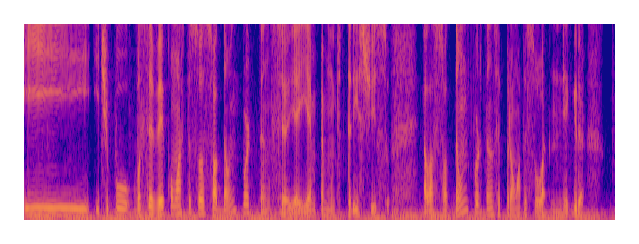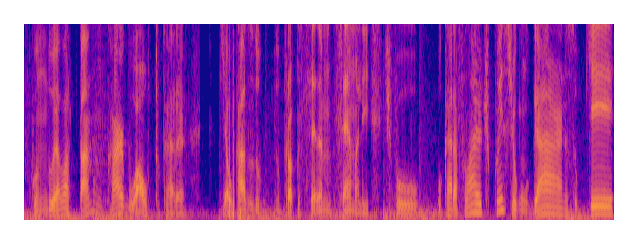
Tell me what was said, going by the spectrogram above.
E, e, tipo, você vê como as pessoas só dão importância, e aí é, é muito triste isso. Elas só dão importância pra uma pessoa negra quando ela tá num cargo alto, cara. Que é o caso do, do próprio Sam, Sam ali. Tipo, o cara fala, ah, eu te conheço de algum lugar, não sei o quê.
